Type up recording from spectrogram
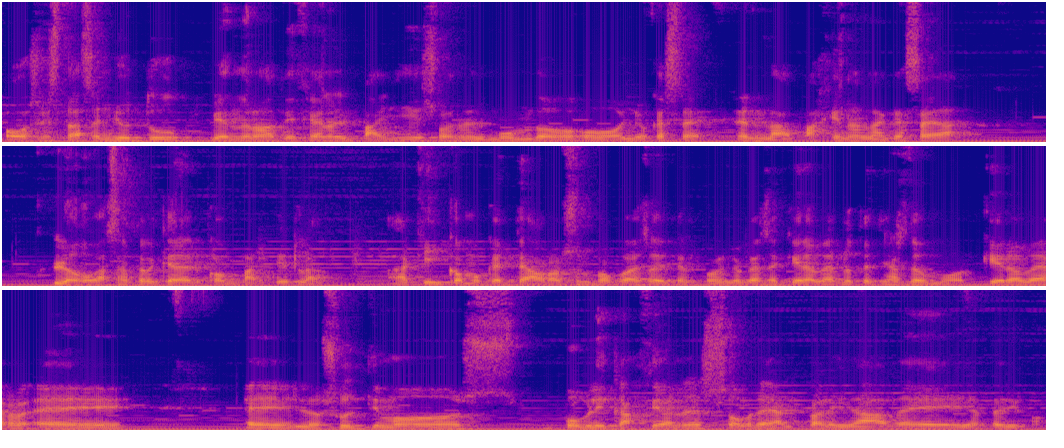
o si estás en YouTube viendo una noticia en el país o en el mundo o yo qué sé, en la página en la que sea, luego vas a querer compartirla. Aquí como que te ahorras un poco de eso y dices, pues yo qué sé, quiero ver noticias de humor, quiero ver eh, eh, los últimos publicaciones sobre actualidad de, ya te digo,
